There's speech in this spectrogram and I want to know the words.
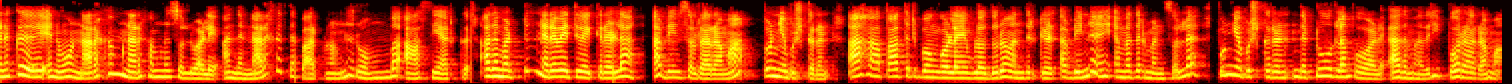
எனக்கு என்னமோ நரகம் நரகம்னு சொல்லுவாளே அந்த நரகத்தை பார்க்கணும்னு ரொம்ப ஆசையா இருக்கு. அதை மட்டும் நிறைவேற்றி வைக்கிறல்ல? அப்படின்னு சொல்றாராமா புண்ணிய புஷ்கரன் ஆஹா பாத்துட்டு போங்கோல இவ்வளவு தூரம் வந்திருக்கு அப்படின்னு யமதர்மன் சொல்ல புண்ணிய புஷ்கரன் இந்த டூர் எல்லாம் போவாளே அது மாதிரி போறாராமா.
